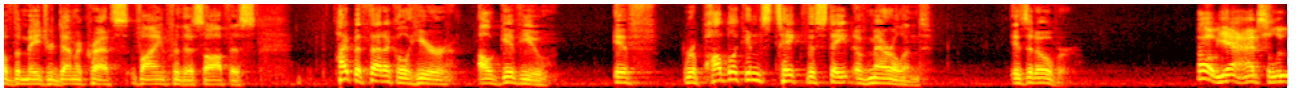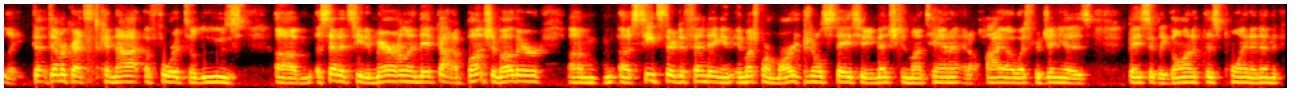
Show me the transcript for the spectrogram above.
of the major Democrats vying for this office. Hypothetical here, I'll give you. If Republicans take the state of Maryland, is it over? Oh, yeah, absolutely. De- Democrats cannot afford to lose um, a Senate seat in Maryland. They've got a bunch of other um, uh, seats they're defending in, in, much more marginal states. You, know, you, mentioned Montana and Ohio. West Virginia is basically gone at this point. And then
